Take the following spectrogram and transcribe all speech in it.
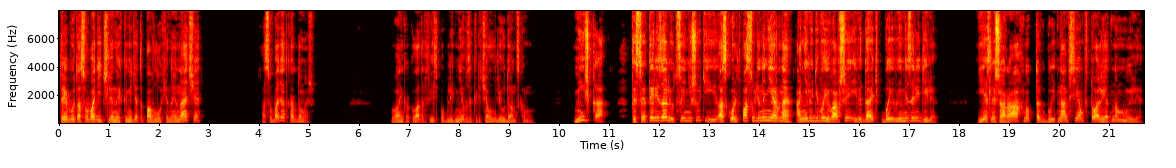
Требуют освободить члена их комитета Павлухина, иначе...» «Освободят, как думаешь?» Ванька Кладов, весь побледнев, закричал Леуданскому. «Мишка, ты с этой резолюцией не шути. Аскольд посудина нервная. Они люди воевавшие и, видать, боевыми зарядили. Если шарахнут, так быть нам всем в туалетном мыле».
